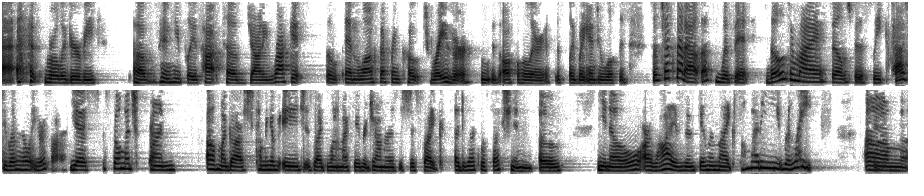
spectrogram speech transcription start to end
at roller derby. Uh, and he plays hot tub Johnny Rockets. And the long suffering coach Razor, who is also hilarious, is played by Andrew Wilson. So check that out. That's Whip It. Those are my films for this week. Taji, let me know what yours are. Yes, so much fun. Oh my gosh, coming of age is like one of my favorite genres. It's just like a direct reflection of, you know, our lives and feeling like somebody relates. Um,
